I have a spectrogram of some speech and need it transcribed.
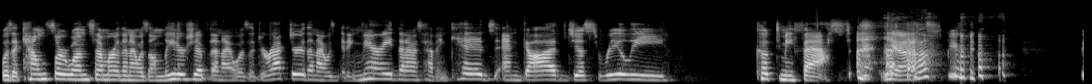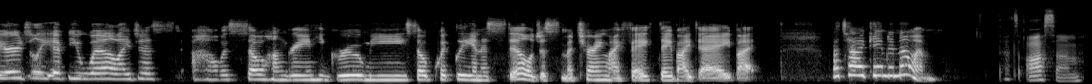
was a counselor one summer, then I was on leadership, then I was a director, then I was getting married, then I was having kids, and God just really cooked me fast. Yeah. Spiritually, if you will. I just oh, was so hungry, and He grew me so quickly and is still just maturing my faith day by day. But that's how I came to know him. That's awesome.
